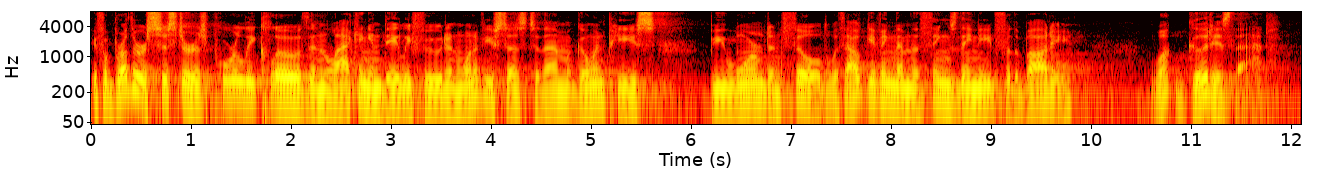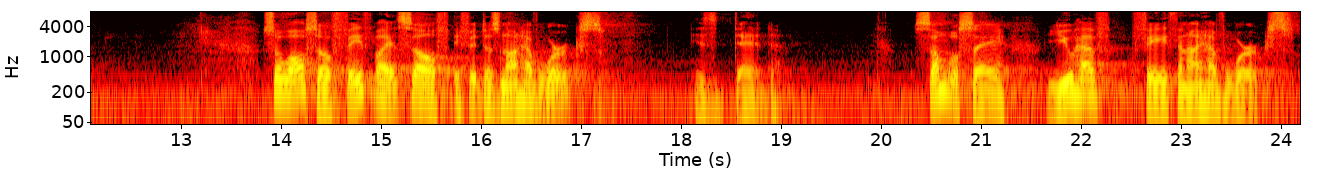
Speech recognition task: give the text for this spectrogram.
If a brother or sister is poorly clothed and lacking in daily food, and one of you says to them, Go in peace, be warmed and filled, without giving them the things they need for the body, what good is that? So, also, faith by itself, if it does not have works, is dead. Some will say, You have faith and I have works.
